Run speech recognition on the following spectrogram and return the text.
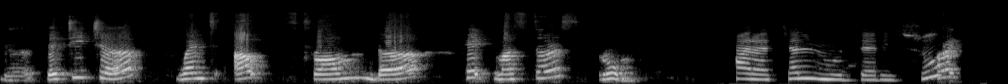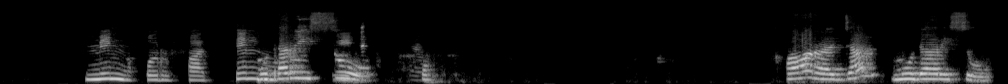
the, the teacher went out from the headmaster's room. خرج المدرس Correct. من غرفة المدرس Mudarisu. Kharajal mudarisu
